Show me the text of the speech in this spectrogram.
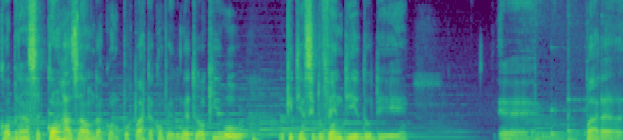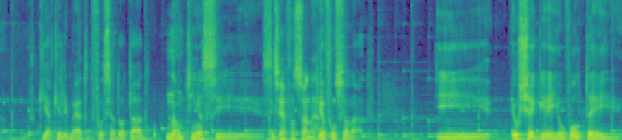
cobrança com razão da, por parte da companhia do metrô que o, o que tinha sido vendido de é, para que aquele método fosse adotado, não tinha se, não se tinha funcionado. Não tinha funcionado. E eu cheguei, eu voltei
